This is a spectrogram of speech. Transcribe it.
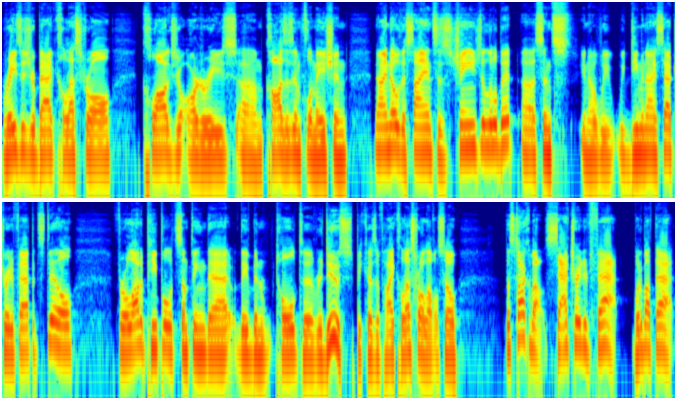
raises your bad cholesterol clogs your arteries, um, causes inflammation. Now I know the science has changed a little bit uh, since you know we we demonize saturated fat, but still, for a lot of people, it's something that they've been told to reduce because of high cholesterol levels. So let's talk about saturated fat. What about that?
